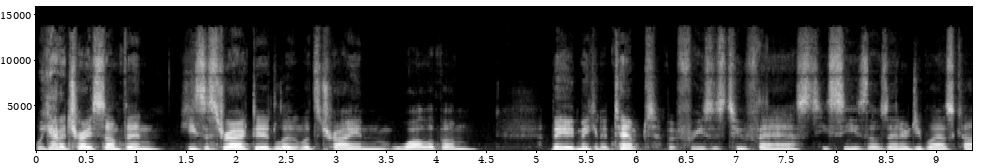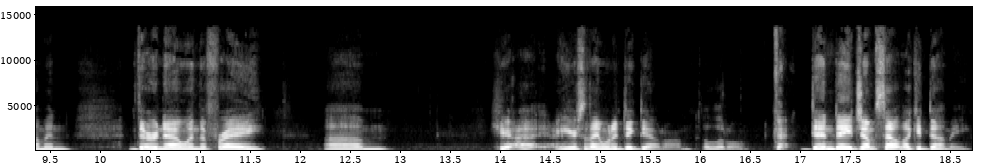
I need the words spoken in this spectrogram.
"We got to try something." He's distracted. Let, let's try and wallop him. They make an attempt, but Frieza's too fast. He sees those energy blasts coming. They're now in the fray. Um, here, I, here's something I want to dig down on a little. Okay. Dende jumps out like a dummy.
